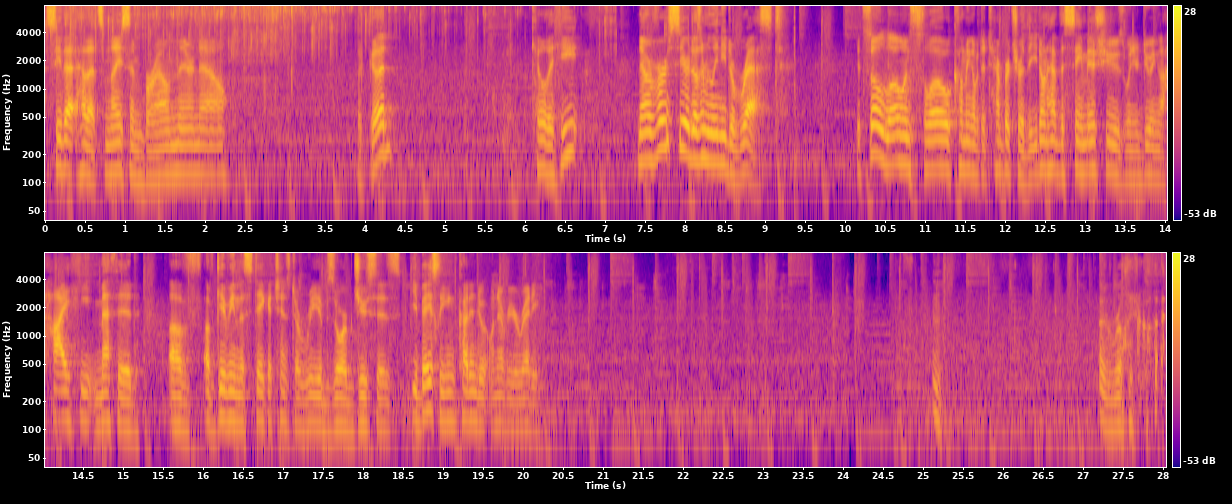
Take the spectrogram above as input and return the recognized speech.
See that how that's nice and brown there now? Look good? Kill the heat. Now reverse sear doesn't really need to rest. It's so low and slow coming up to temperature that you don't have the same issues when you're doing a high heat method of, of giving the steak a chance to reabsorb juices. You basically can cut into it whenever you're ready. Mm. It's really good.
